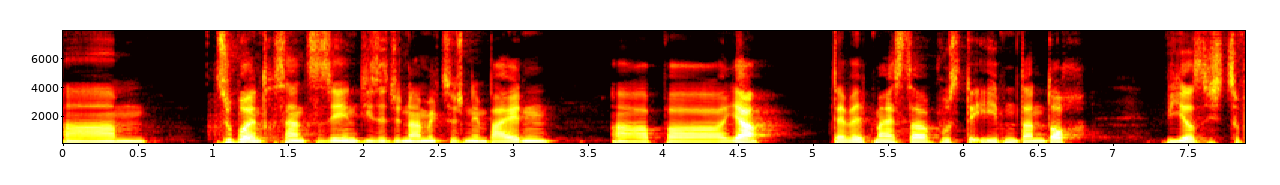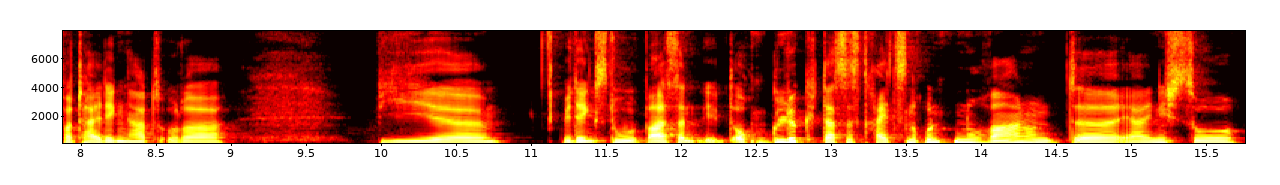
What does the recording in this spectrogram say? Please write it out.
Ähm, super interessant zu sehen, diese Dynamik zwischen den beiden. Aber ja, der Weltmeister wusste eben dann doch, wie er sich zu verteidigen hat oder wie, äh, wie denkst du, war es dann auch ein Glück, dass es 13 Runden nur waren und äh, er nicht so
